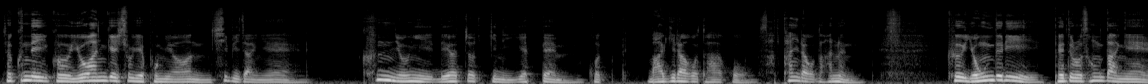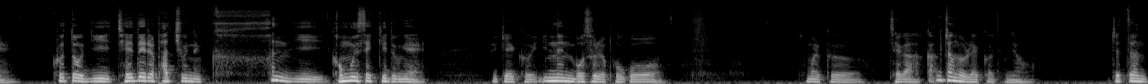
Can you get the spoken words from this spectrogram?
저 근데 이그 요한계시록에 보면 12장에 큰 용이 내어 쫓기니 옛뱀 곧 마귀라고도 하고 사탄이라고도 하는 그 용들이 베드로 성당에 그것도 이 제대를 바치고 있는 큰 이 검은색 기둥에 이렇게 그 있는 모습을 보고 정말 그 제가 깜짝 놀랐거든요. 어쨌든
